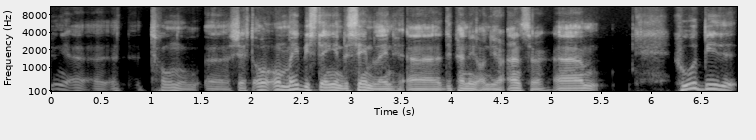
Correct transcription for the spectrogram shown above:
Doing a, a, tonal uh, shift, or, or maybe staying in the same lane, uh, depending on your answer. Um, who would be the,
